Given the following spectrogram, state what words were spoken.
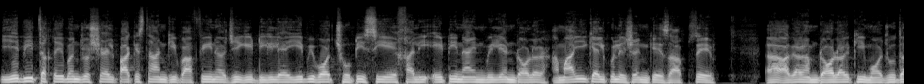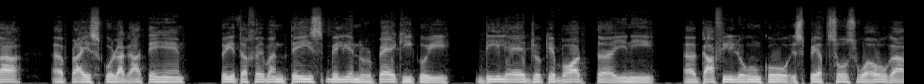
ये भी तकरीबन जो शेल पाकिस्तान की वाफ़ी एनर्जी की डील है, ये भी बहुत छोटी सी है, खाली 89 मिलियन डॉलर हमारी कैलकुलेशन के हिसाब से अगर हम डॉलर की मौजूदा प्राइस को लगाते हैं तो ये तकरीबन 23 बिलियन रुपए की कोई डील है, जो कि बहुत यानी काफ़ी लोगों को इस पर अफसोस हुआ होगा।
